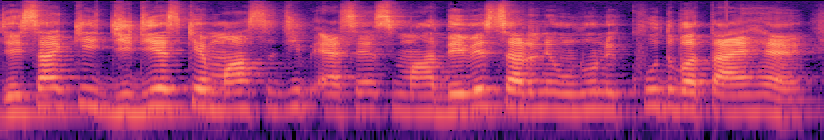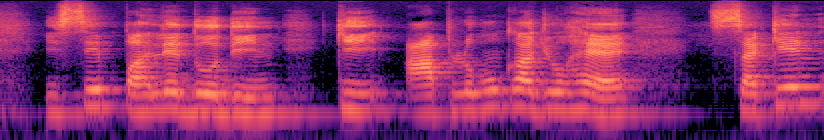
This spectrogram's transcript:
जैसा कि जीडीएस के महासचिव एस एस महादेवेश सर ने उन्होंने खुद बताए हैं, इससे पहले दो दिन कि आप लोगों का जो है सेकेंड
